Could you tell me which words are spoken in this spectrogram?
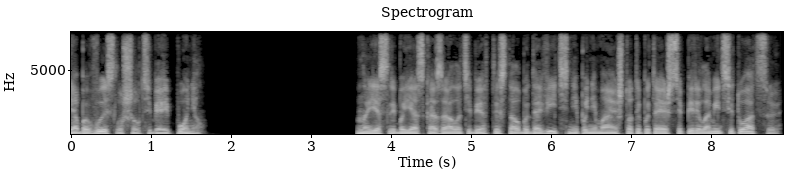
Я бы выслушал тебя и понял. Но если бы я сказала тебе, ты стал бы давить, не понимая, что ты пытаешься переломить ситуацию,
